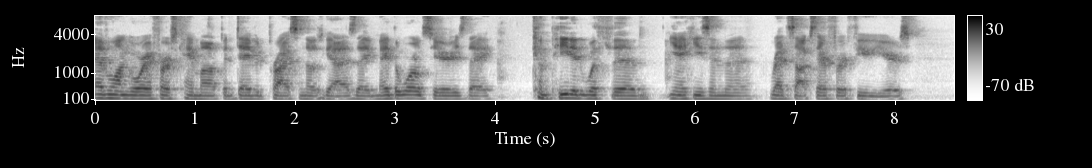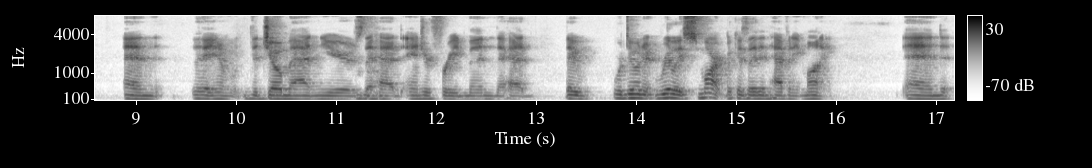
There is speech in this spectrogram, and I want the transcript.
Evan Longoria first came up and David Price and those guys. They made the World Series. They competed with the Yankees and the Red Sox there for a few years, and they, you know the Joe Maddon years. They Mhm. had Andrew Friedman. They had they were doing it really smart because they didn't have any money. And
